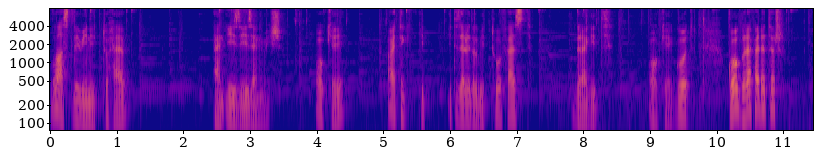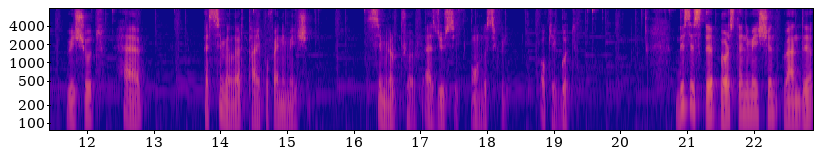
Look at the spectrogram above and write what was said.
Lastly, we need to have an easy ease animation. Okay, I think it, it is a little bit too fast. Drag it. Okay, good. Go graph editor. We should have a similar type of animation. Similar curve as you see on the screen. Okay, good. This is the burst animation when the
